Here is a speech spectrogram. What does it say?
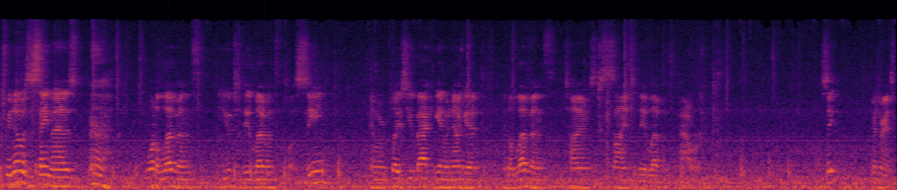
Which we know is the same as 1 11th u to the 11th plus c. And we replace u back again, we now get an 11th times sine to the 11th power. See? There's our answer.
